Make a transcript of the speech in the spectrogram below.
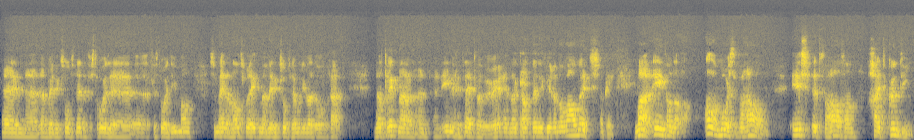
En dan ben ik soms net een verstrooide, verstrooid iemand. Als ze mij dan aanspreken, dan weet ik soms helemaal niet waar het over gaat dat trekt na een, een, enige tijd wel weer weg en dan kan, ben ik weer een normaal mens. Okay. Maar een van de allermooiste verhalen is het verhaal van Geit Kuntin.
